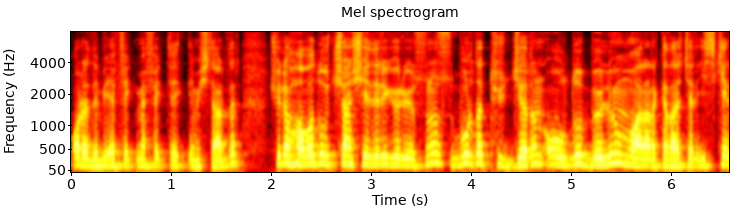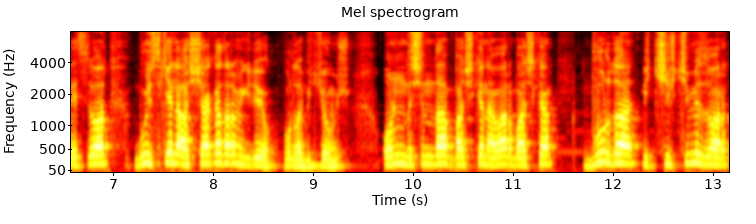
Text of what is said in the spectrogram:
orada bir efekt mefekt eklemişlerdir. Şöyle havada uçan şeyleri görüyorsunuz. Burada tüccarın olduğu bölüm var arkadaşlar. İskelesi var. Bu iskele aşağı kadar mı gidiyor? Yok. Burada bitiyormuş. Onun dışında başka ne var? Başka burada bir çiftçimiz var.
